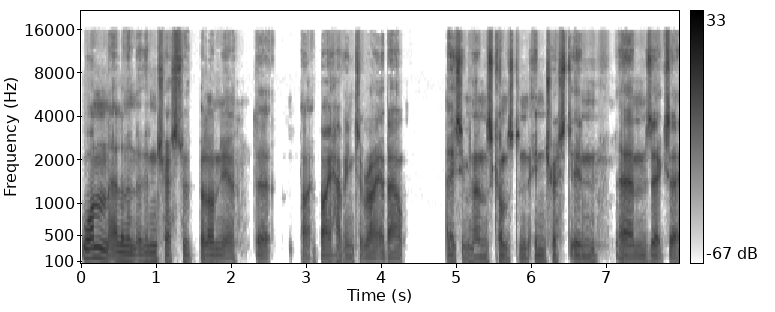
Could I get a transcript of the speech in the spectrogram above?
one element of interest with Bologna that by, by having to write about AC Milan's constant interest in um, Zirkzee,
